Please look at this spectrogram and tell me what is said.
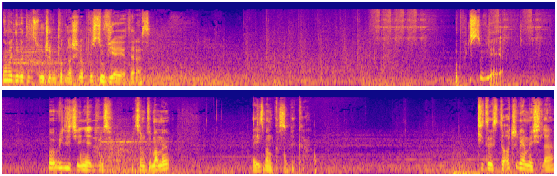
Nawet nie będę tu niczego podnosił, po prostu wieje teraz. Po prostu wieje. Bo widzicie, niedźwiedź. Co tu mamy? Talizman kosobyka. Jeśli to jest to, o czym ja myślę,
